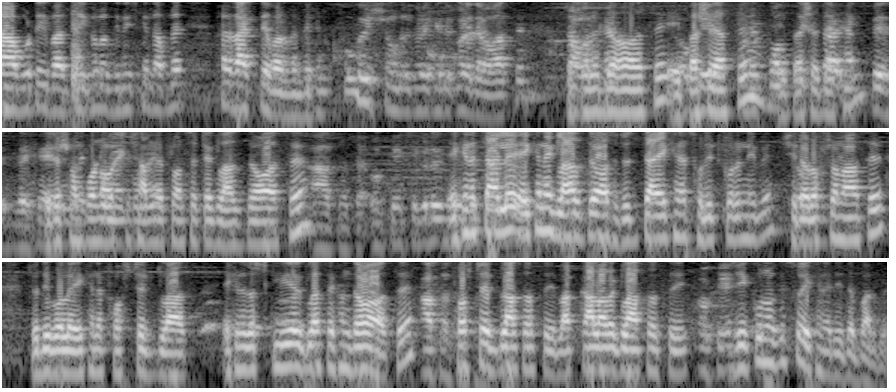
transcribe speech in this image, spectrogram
দা বটি বা যে কোনো জিনিস কিন্তু আপনি রাখতে পারবেন। দেখেন, খুবই সুন্দর করে কিন্তু করে দেওয়া আছে। উপরে দেওয়া আছে এই পাশে আছে এই পাশে দেখেন। এটা সম্পূর্ণ হচ্ছে সামনে ফ্রন্ট সাইডে গ্লাস দেওয়া আছে। আচ্ছা আচ্ছা ওকে সেগুলো এখানে চাইলে এখানে গ্লাস দেওয়া আছে যদি চাই এখানে সলিড করে নিবে সেটার অপশন আছে। যদি বলে এখানে ফ্রস্টেড গ্লাস এখানে জাস্ট ক্লিয়ার গ্লাস এখন দেওয়া আছে। আচ্ছা। ফ্রস্টেড গ্লাস আছে বা কালার গ্লাস আছে যে কোনো কিছু এখানে দিতে পারবে।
